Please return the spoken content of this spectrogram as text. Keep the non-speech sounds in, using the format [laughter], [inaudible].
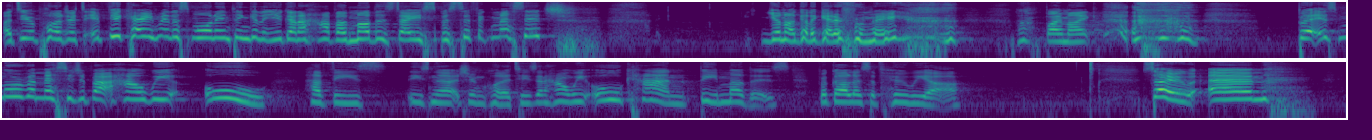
I do apologize. If you came here this morning thinking that you're going to have a Mother's Day specific message, you're not going to get it from me. [laughs] Bye, Mike. [laughs] but it's more of a message about how we all have these, these nurturing qualities and how we all can be mothers, regardless of who we are. So, um,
